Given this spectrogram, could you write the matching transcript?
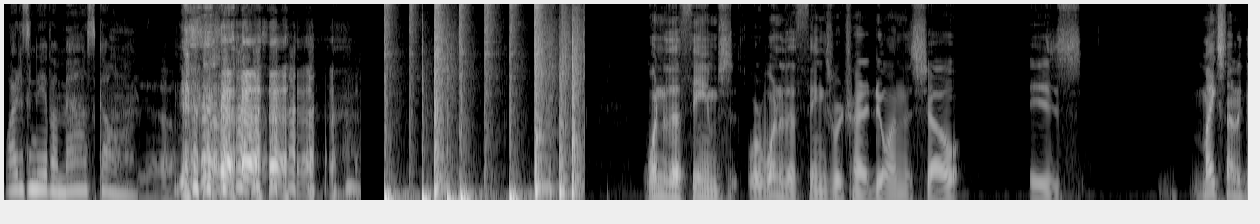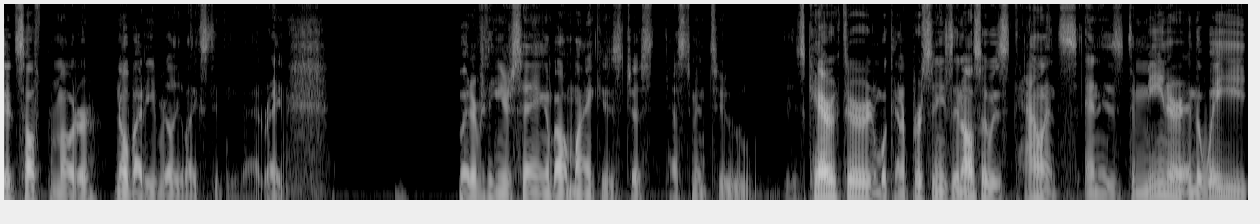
Why doesn't he have a mask on?" Yeah. one of the themes or one of the things we're trying to do on this show is Mike's not a good self promoter. Nobody really likes to do that, right? But everything you're saying about Mike is just testament to his character and what kind of person he's and also his talents and his demeanor and the way he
